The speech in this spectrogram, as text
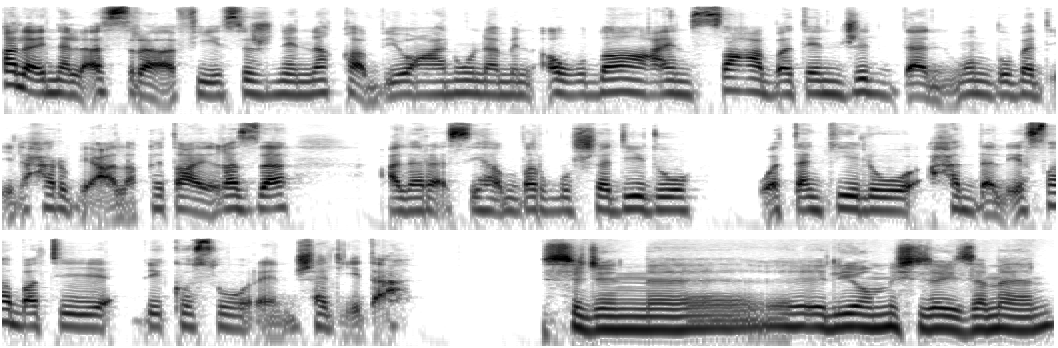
قال إن الأسرى في سجن النقب يعانون من أوضاع صعبة جدا منذ بدء الحرب على قطاع غزة. على رأسها الضرب الشديد والتنكيل حد الإصابة بكسور شديدة. السجن آه، اليوم مش زي زمان.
